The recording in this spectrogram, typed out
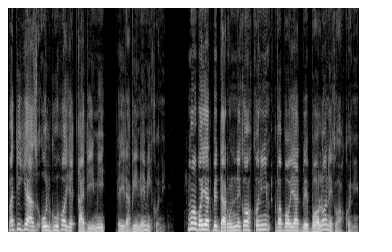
و دیگه از الگوهای قدیمی پیروی نمی کنیم. ما باید به درون نگاه کنیم و باید به بالا نگاه کنیم.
